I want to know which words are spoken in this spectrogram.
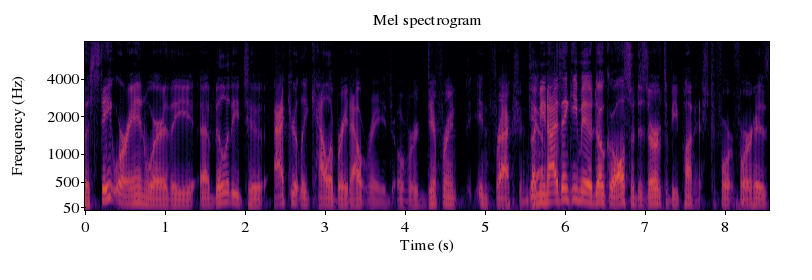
the state we're in, where the ability to accurately calibrate outrage over different infractions. I mean, I think Ime Udoka also deserved to be punished for for his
